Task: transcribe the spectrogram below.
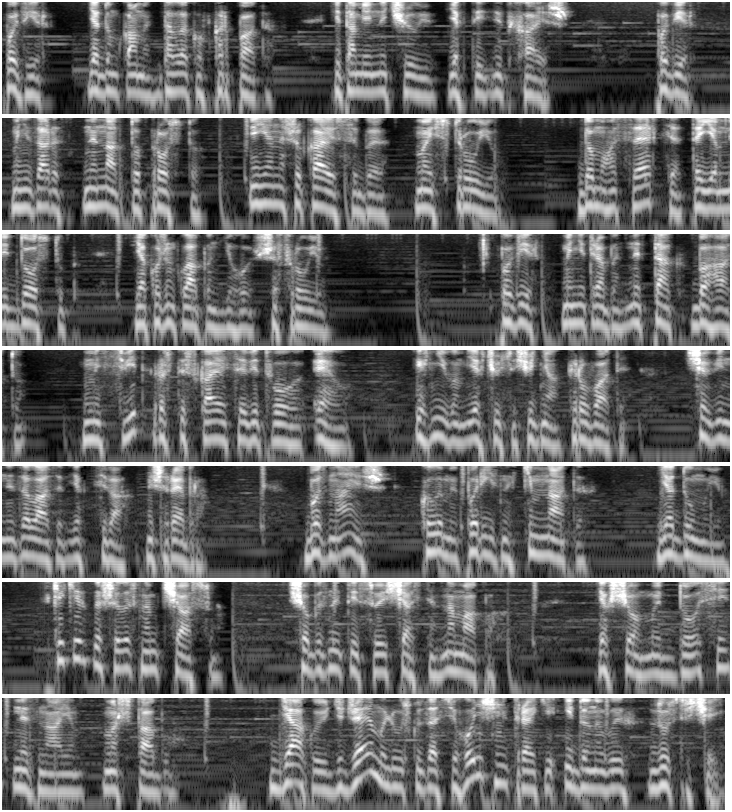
Повір, я думками далеко в Карпатах, і там я не чую, як ти зітхаєш. Повір, мені зараз не надто просто, і я не шукаю себе, майструю. До мого серця таємний доступ, я кожен клапан його шифрую. Повір, мені треба не так багато. Мій світ розтискається від твого его, і гнівом я вчуся щодня керувати, щоб він не залазив, як цвях між ребра. Бо знаєш, коли ми по різних кімнатах, я думаю, скільки лишилось нам часу, щоб знайти своє щастя на мапах, якщо ми досі не знаємо масштабу. Дякую діджею Молюску за сьогоднішні треки і до нових зустрічей!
